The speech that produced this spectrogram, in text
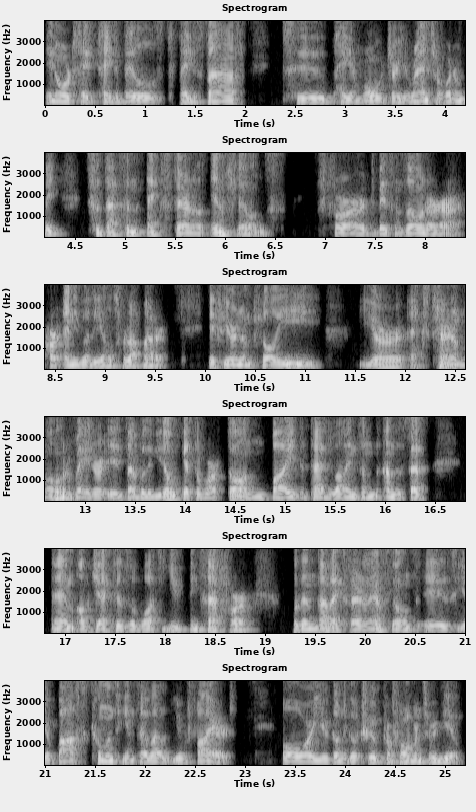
in order to pay the bills, to pay the staff, to pay your mortgage or your rent or whatever it be. So that's an external influence for the business owner or, or anybody else for that matter. If you're an employee, your external motivator is that well, if you don't get the work done by the deadlines and, and the set um, objectives of what you've been set for, well, then that external influence is your boss coming to you and say, well, you're fired, or you're going to go through a performance review.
